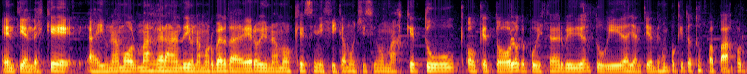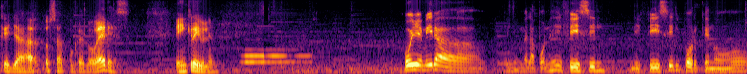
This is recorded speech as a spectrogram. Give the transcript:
Entiendes que hay un amor más grande y un amor verdadero y un amor que significa muchísimo más que tú o que todo lo que pudiste haber vivido en tu vida. Ya entiendes un poquito a tus papás porque ya, o sea, porque lo eres. Es increíble. Oye, mira, me la pones difícil, difícil porque no,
